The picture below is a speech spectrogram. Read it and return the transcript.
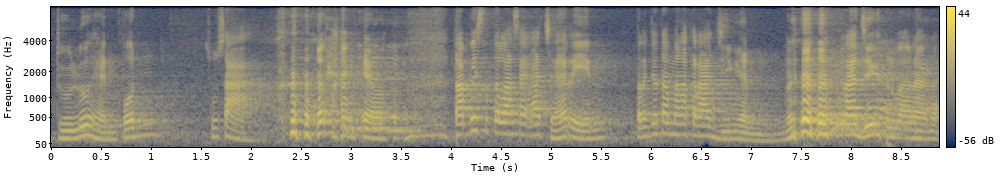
Dulu handphone susah, angel. Tapi setelah saya ajarin, ternyata malah keranjingan, keranjingan Mbak Nana.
